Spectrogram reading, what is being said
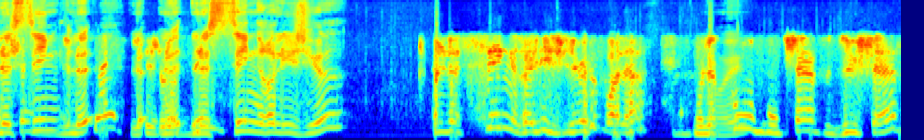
le, signe, le, le, signe religieux? Le signe religieux, voilà. Le couvre-chef du chef,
